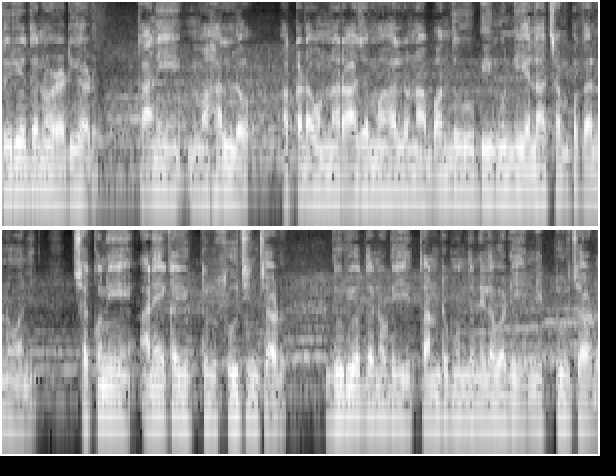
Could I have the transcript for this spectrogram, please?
దుర్యోధనుడు అడిగాడు. కానీ మహల్లో అక్కడ ఉన్న రాజమహల్లో నా బంధువు భీముణ్ణి ఎలా చంపగలను అని. శకుని అనేక యుక్తులు సూచించాడు. దుర్యోధనుడి తండ్రి ముందు నిలబడి నిట్టూర్చాడు.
